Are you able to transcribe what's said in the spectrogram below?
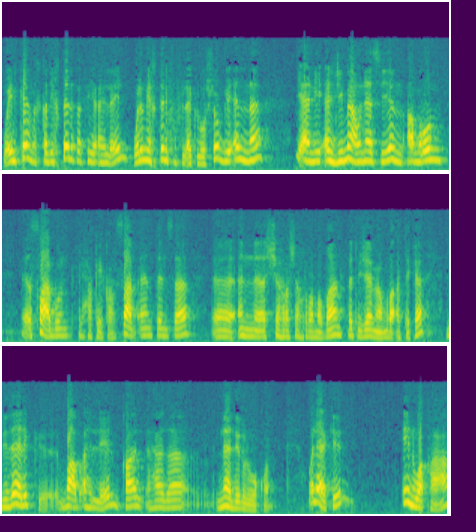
وإن كان قد اختلف فيه أهل العلم ولم يختلفوا في الأكل والشرب لأن يعني الجماع ناسيا أمر صعب في الحقيقة. صعب أن تنسى آه، أن الشهر شهر رمضان فتجامع امرأتك. لذلك بعض أهل العلم قال هذا نادر الوقوع. ولكن إن وقع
